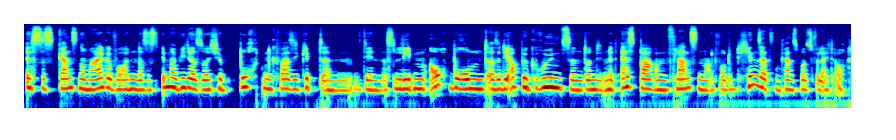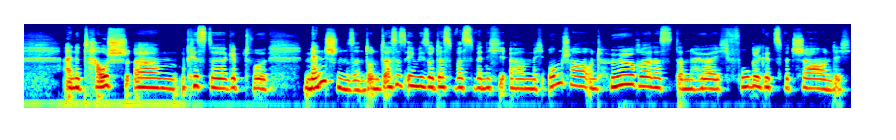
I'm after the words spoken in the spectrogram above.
ist es ganz normal geworden, dass es immer wieder solche Buchten quasi gibt, an denen das Leben auch brummt, also die auch begrünt sind und mit essbaren Pflanzen und wo du dich hinsetzen kannst, wo es vielleicht auch eine Tauschkiste ähm, gibt, wo Menschen sind. Und das ist irgendwie so das, was, wenn ich äh, mich umschaue und höre, das, dann höre ich Vogelgezwitscher und ich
